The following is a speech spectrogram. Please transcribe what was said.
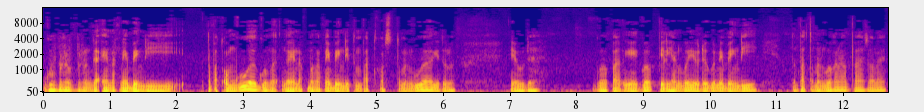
gue bener-bener nggak enak nebeng di tempat om gua gua nggak nggak enak banget nebeng di tempat kos teman gua gitu loh. Ya udah gua pak ya gua pilihan gue ya udah gue nebeng di tempat teman gua. Kenapa? Soalnya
